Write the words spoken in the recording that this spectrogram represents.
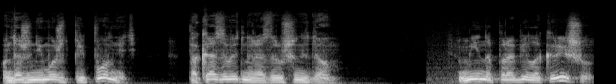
Он даже не может припомнить. Показывает на разрушенный дом. Мина пробила крышу,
